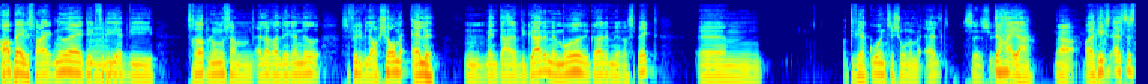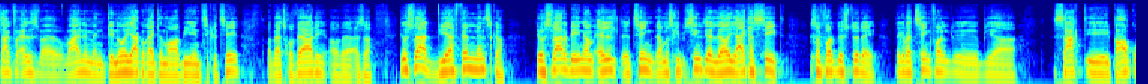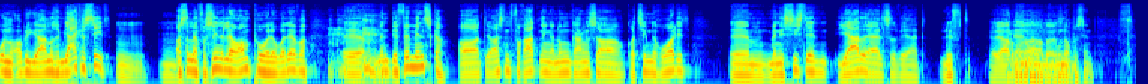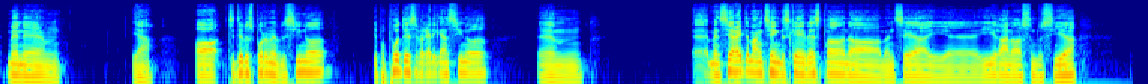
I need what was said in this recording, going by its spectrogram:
opad, vi sparker ikke nedad. Det er ikke Mm. fordi, at vi træder på nogen, som allerede ligger ned. Selvfølgelig, vi laver sjov med alle. Mm. Men der, vi gør det med måde, vi gør det med respekt. Øhm, og det, vi har gode intentioner med alt. Sindssygt. Det har jeg. Ja. Og jeg kan ikke altid snakke for alles ve- vegne, men det er noget, jeg går rigtig meget op i, integritet, og være troværdig, og være, altså, det er jo svært, vi er fem mennesker. Det er jo svært at blive enige om alle øh, ting. Der er måske ting, der bliver lavet, jeg ikke har set, som folk bliver stødt af. Der kan være ting, folk øh, bliver sagt i, i baggrunden, oppe i hjørnet, som jeg ikke har set. Mm. Mm. Og som er for sent at lave om på, eller whatever. øh, men det er fem mennesker, og det er også en forretning, og nogle gange så går tingene hurtigt. Øh, men i sidste ende, hjertet er altid ved at løfte. Ja, jeg er Det der på handler rette om plads. 100 procent. Men øh, ja, og til det, du spurgte, om jeg vil sige noget. Apropos det, så vil jeg rigtig gerne sige noget. Øhm, øh, man ser rigtig mange ting, der sker i Vestbreden, og man ser i, øh, Iran også, som du siger.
